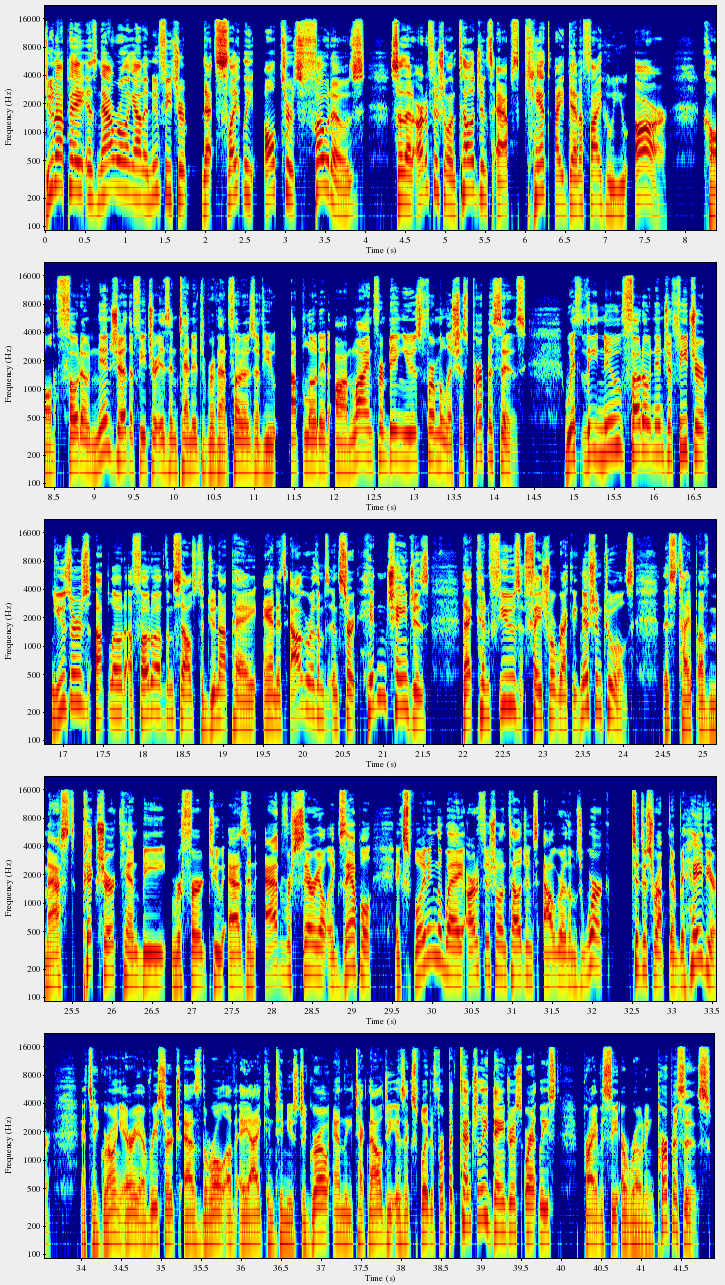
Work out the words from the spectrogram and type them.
Do Not Pay is now rolling out a new feature that slightly alters photos so that artificial intelligence apps can't identify who you are. Called Photo Ninja, the feature is intended to prevent photos of you uploaded online from being used for malicious purposes. With the new Photo Ninja feature, users upload a photo of themselves to Do Not Pay, and its algorithms insert hidden changes that confuse facial recognition tools. This type of masked picture can be referred to as an adversarial example, exploiting the way artificial intelligence algorithms work to disrupt their behavior. It's a growing area of research as the role of AI continues to grow and the technology is exploited for potentially dangerous or at least privacy eroding purposes.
